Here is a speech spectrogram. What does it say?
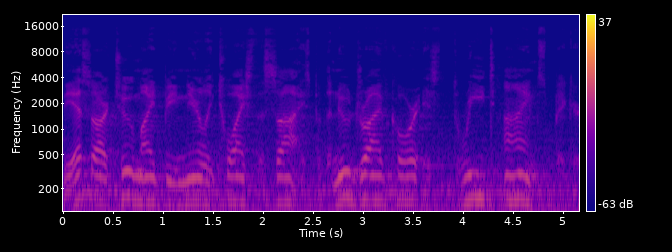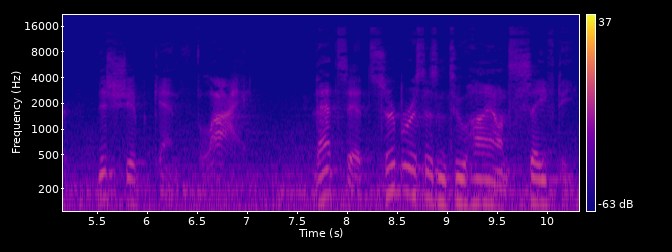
The SR-2 might be nearly twice the size, but the new drive core is three times bigger. This ship can fly. That said, Cerberus isn't too high on safety.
